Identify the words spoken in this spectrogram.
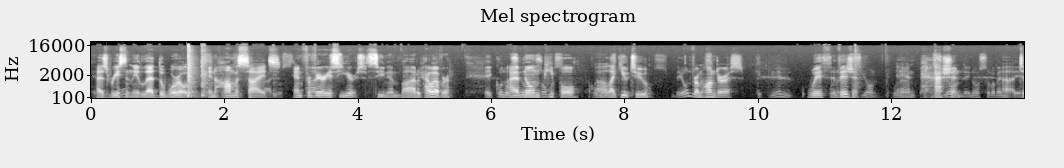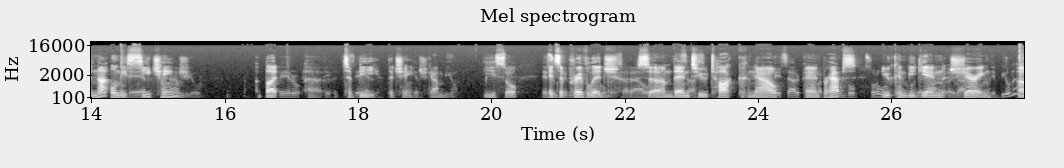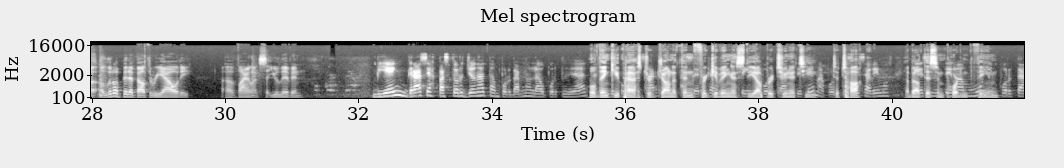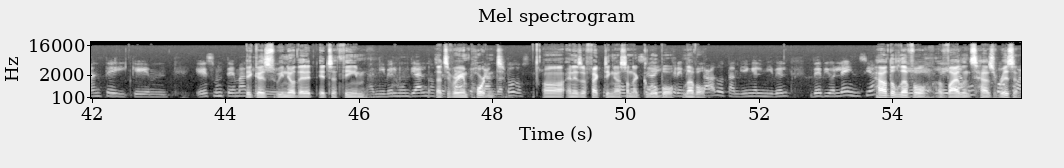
has recently led the world in homicides and for various years. However, I have known people uh, like you two from Honduras with vision and passion uh, to not only see change, but uh, to be the change. It's a privilege um, then to talk now, and perhaps you can begin sharing uh, a little bit about the reality of violence that you live in. Well, thank you, Pastor Jonathan, for giving us the opportunity to talk about this important theme because we know that it, it's a theme that's very important uh, and is affecting us on a global level. How the level of violence has risen.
